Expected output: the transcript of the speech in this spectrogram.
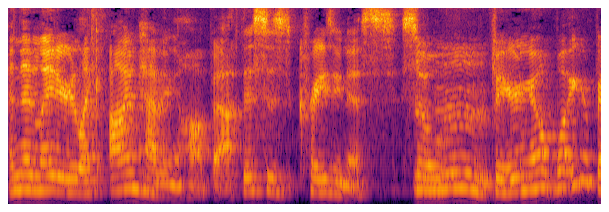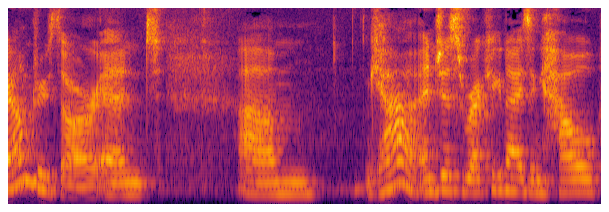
And then later you're like, I'm having a hot bath. This is craziness. So Mm-hmm. figuring out what your boundaries are and um, yeah, and just recognizing how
